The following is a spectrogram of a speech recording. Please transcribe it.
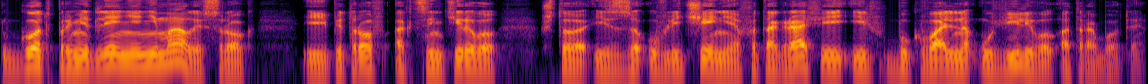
Год промедления – немалый срок – и Петров акцентировал, что из-за увлечения фотографией Ильф буквально увиливал от работы.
